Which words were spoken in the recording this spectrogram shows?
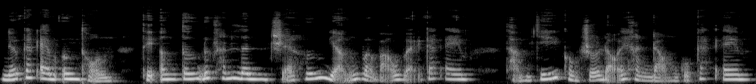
nếu các em ưng thuận thì ân tướng đức thánh linh sẽ hướng dẫn và bảo vệ các em thậm chí còn sửa đổi hành động của các em.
